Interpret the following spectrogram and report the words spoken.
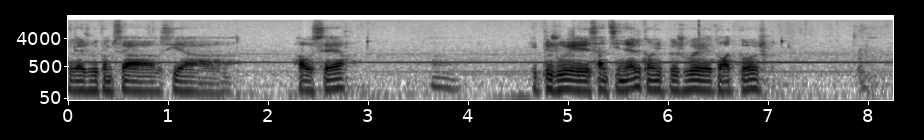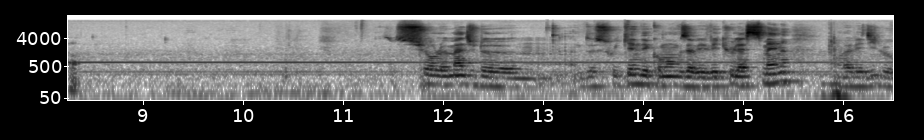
il a joué comme ça aussi à, à Auxerre. Il peut jouer sentinelle comme il peut jouer droite-gauche. Sur le match de, ce week-end et comment vous avez vécu la semaine, on avait dit que le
